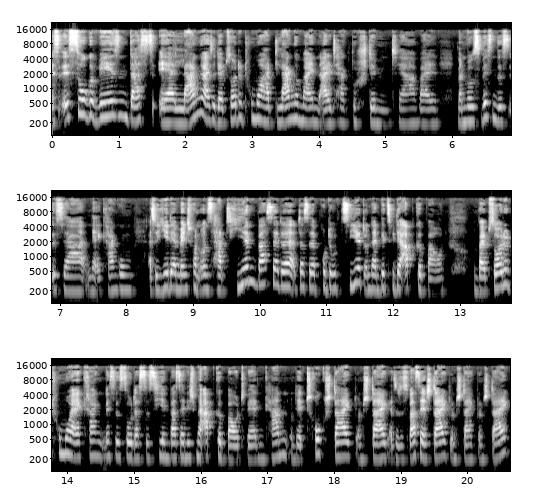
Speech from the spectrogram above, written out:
es ist so gewesen, dass er lange, also der Pseudotumor hat lange meinen Alltag bestimmt, ja, weil man muss wissen, das ist ja eine Erkrankung, also jeder Mensch von uns hat Hirnwasser, das er produziert und dann wird es wieder abgebaut. Und bei Pseudotumorerkrankten ist es so, dass das Hirnwasser nicht mehr abgebaut werden kann und der Druck steigt und steigt, also das Wasser steigt und steigt und steigt.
